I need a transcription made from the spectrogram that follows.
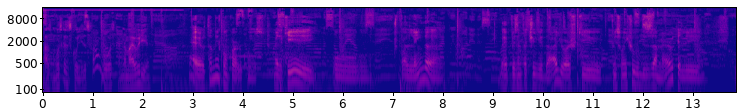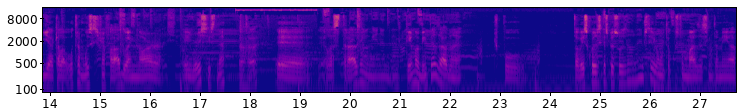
As músicas escolhidas foram boas, cara, na maioria. É, eu também concordo com isso. Mas aqui, o. Tipo, além da, da representatividade, eu acho que principalmente o This is America, ele. E aquela outra música que você tinha falado, I'm Not a Racist, né? Aham. É, elas trazem um, um tema bem pesado, né? Tipo, talvez coisas que as pessoas não estejam muito acostumadas assim também a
